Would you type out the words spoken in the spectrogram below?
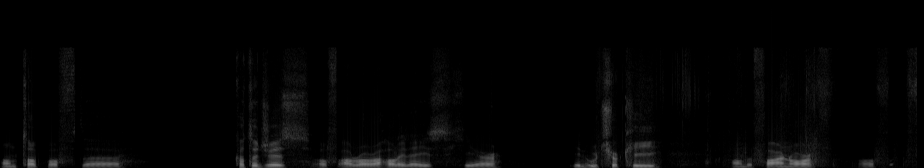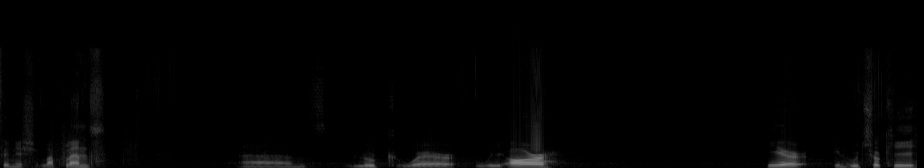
on top of the cottages of Aurora Holidays here in Utsjoki on the far north of Finnish Lapland. And look where we are here in Utsjoki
